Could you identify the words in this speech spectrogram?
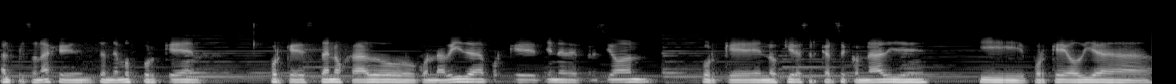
al personaje, entendemos por qué, por qué está enojado con la vida, por qué tiene depresión, por qué no quiere acercarse con nadie y por qué odia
